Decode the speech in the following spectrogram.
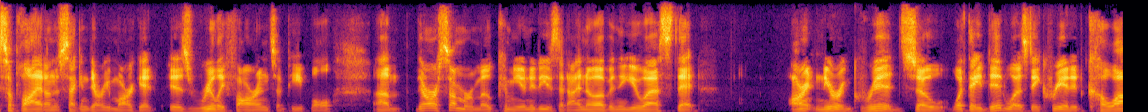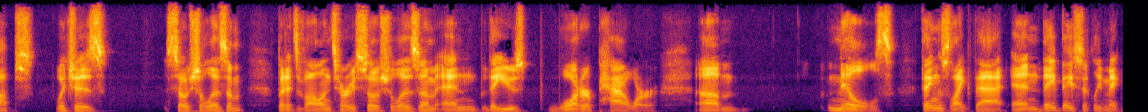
supplied on the secondary market is really foreign to people. Um, there are some remote communities that I know of in the U.S. that aren't near a grid. So what they did was they created co-ops, which is socialism, but it's voluntary socialism, and they use water power, um, mills things like that and they basically make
